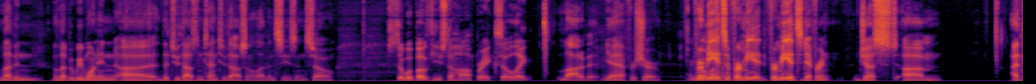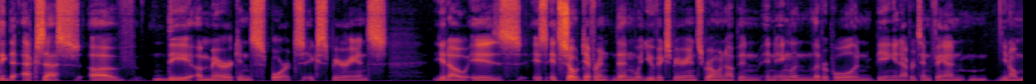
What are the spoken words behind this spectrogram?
11, 11 we won in uh, the 2010-2011 season. So So we're both used to heartbreak. So like, a lot of it. Yeah, for sure. For me it's on- for me it, for me it's different. Just um I think the excess of the American sports experience you know is is it's so different than what you've experienced growing up in in England, Liverpool and being an Everton fan. You know,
